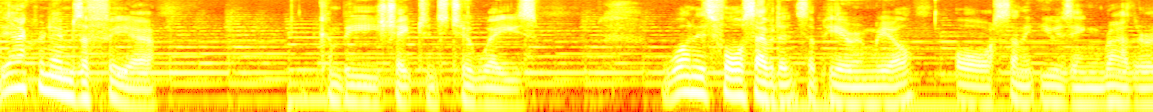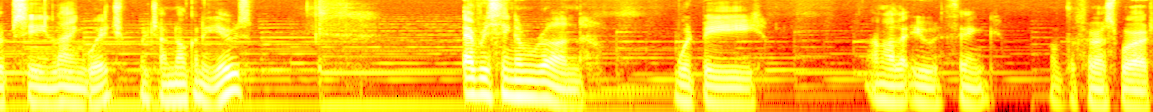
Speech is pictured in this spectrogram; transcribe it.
The acronyms of fear can be shaped into two ways. One is false evidence appearing real, or something using rather obscene language, which I'm not going to use. Everything and run would be and I'll let you think of the first word.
